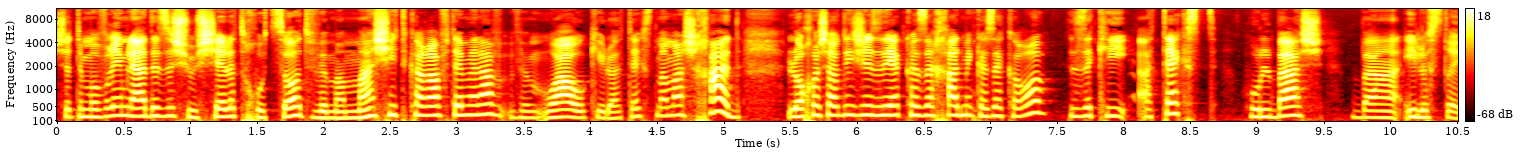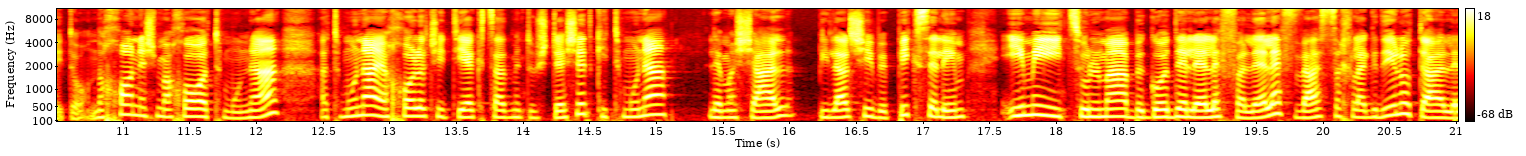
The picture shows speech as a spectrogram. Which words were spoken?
שאתם עוברים ליד איזשהו שלט חוצות וממש התקרבתם אליו, ווואו, כאילו הטקסט ממש חד. לא חשבתי שזה יהיה כזה חד מכזה קרוב, זה כי הטקסט הולבש באילוסטרייטור. נכון, יש מאחורה תמונה, התמונה יכול להיות שהיא תהיה קצת מטושטשת, כי תמונה... למשל, בגלל שהיא בפיקסלים, אם היא צולמה בגודל אלף על אלף, ואז צריך להגדיל אותה ל...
